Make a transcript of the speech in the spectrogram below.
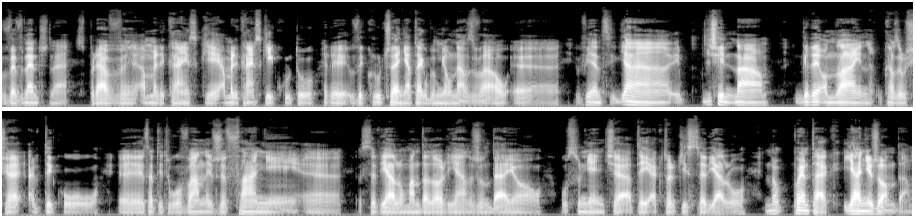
wewnętrzne sprawy amerykańskie, amerykańskiej kultury wykluczenia, tak bym ją nazwał. E, więc ja dzisiaj na gry online ukazał się artykuł e, zatytułowany, że fani e, serialu Mandalorian żądają usunięcia tej aktorki z serialu. No, powiem tak, ja nie żądam.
